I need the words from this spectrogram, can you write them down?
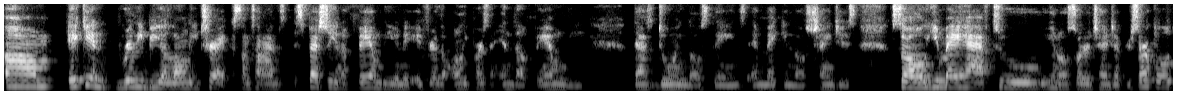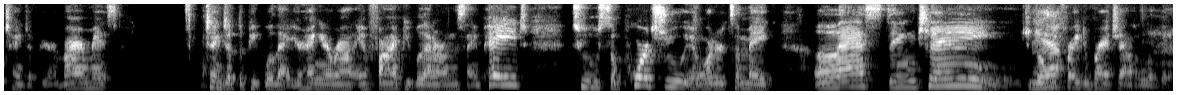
Um, it can really be a lonely trek sometimes, especially in a family unit if you're the only person in the family that's doing those things and making those changes. So you may have to, you know, sort of change up your circle, change up your environments change up the people that you're hanging around and find people that are on the same page to support you in order to make lasting change. Don't be afraid to branch out a little bit.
